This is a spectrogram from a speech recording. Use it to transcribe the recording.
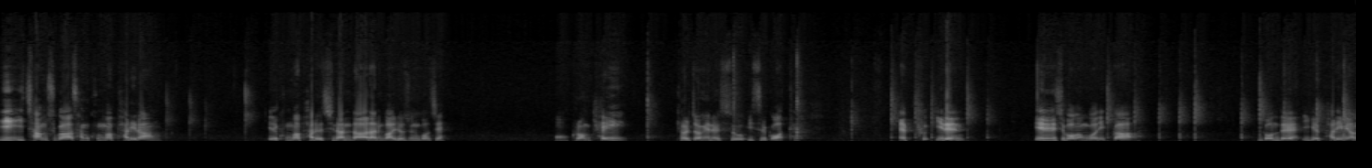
이 이차함수가 3,8이랑 1,8을 지난다라는 거 알려주는 거지. 어, 그럼 K 결정해낼 수 있을 것 같아. F1은 1 집어넣은 거니까 이건데 이게 8이면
